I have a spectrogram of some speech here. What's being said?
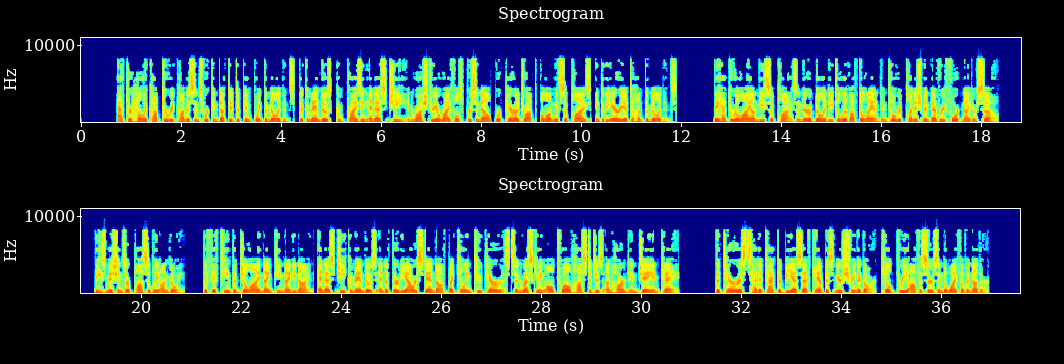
After helicopter reconnaissance were conducted to pinpoint the militants, the commandos, comprising NSG and Rashtriya Rifles personnel, were para-dropped, along with supplies, into the area to hunt the militants. They had to rely on these supplies and their ability to live off the land until replenishment every fortnight or so. These missions are possibly ongoing. 15 July 1999, NSG commandos end a 30-hour standoff by killing two terrorists and rescuing all 12 hostages unharmed in J&K. The terrorists had attacked a BSF campus near Srinagar, killed three officers and the wife of another.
